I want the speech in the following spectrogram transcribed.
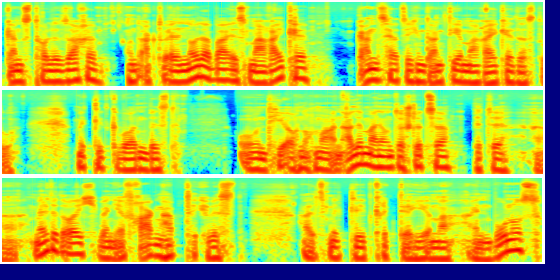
ganz tolle Sache. Und aktuell neu dabei ist Mareike. Ganz herzlichen Dank dir, Mareike, dass du Mitglied geworden bist. Und hier auch nochmal an alle meine Unterstützer, bitte äh, meldet euch, wenn ihr Fragen habt. Ihr wisst, als Mitglied kriegt ihr hier immer einen Bonus.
